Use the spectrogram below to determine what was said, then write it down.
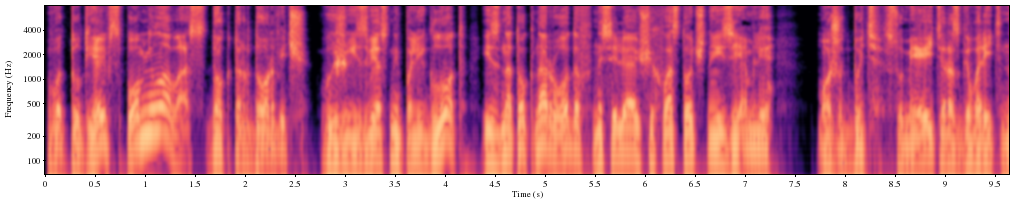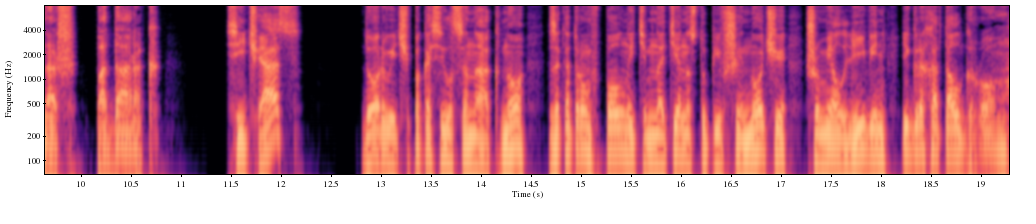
Вот тут я и вспомнил о вас, доктор Дорвич. Вы же известный полиглот и знаток народов, населяющих восточные земли. Может быть, сумеете разговорить наш подарок?» «Сейчас?» Дорвич покосился на окно, за которым в полной темноте наступившей ночи шумел ливень и грохотал гром,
